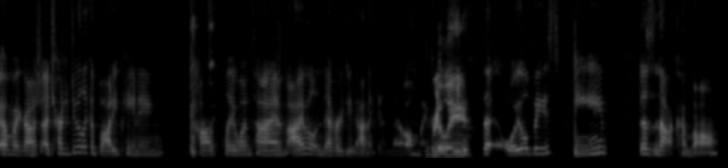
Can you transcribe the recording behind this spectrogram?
Oh my gosh, I tried to do like a body painting cosplay one time. I will never do that again though. Oh my god. Really? The oil based paint does not come off.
